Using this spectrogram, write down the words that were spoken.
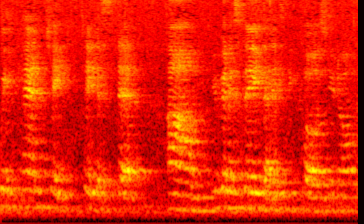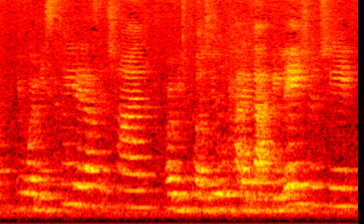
we can take, take a step. Um, you're going to say that it's because, you know, you were mistreated as a child, or because you had a bad relationship,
